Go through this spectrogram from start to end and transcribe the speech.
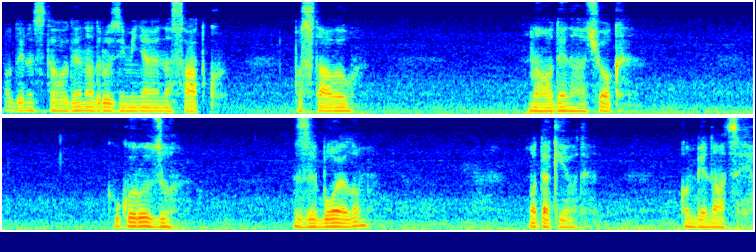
Одинадцята година, друзі, міняю насадку. Поставив на один гачок кукурудзу з бойлом. Отакі от комбінація.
